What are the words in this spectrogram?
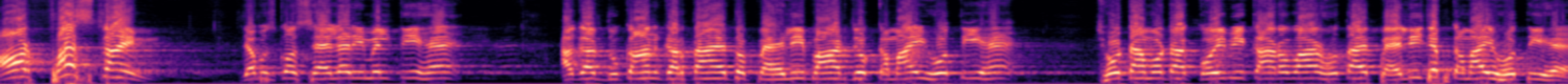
और फ़र्स्ट टाइम जब उसको सैलरी मिलती है, अगर दुकान करता है तो पहली बार जो कमाई होती है छोटा मोटा कोई भी कारोबार होता है, पहली जब कमाई होती है,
